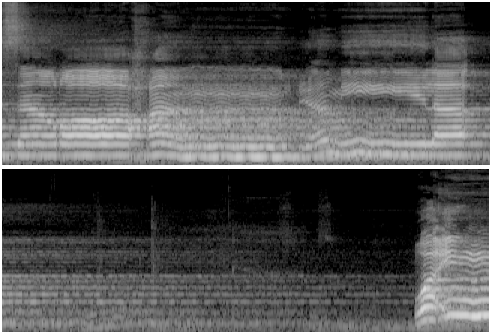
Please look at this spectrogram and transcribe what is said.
سراحا جميلا. وإن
